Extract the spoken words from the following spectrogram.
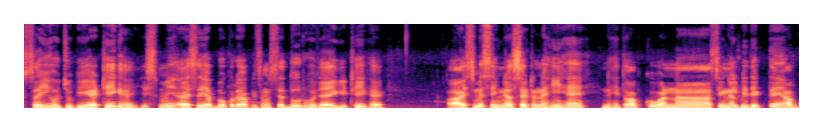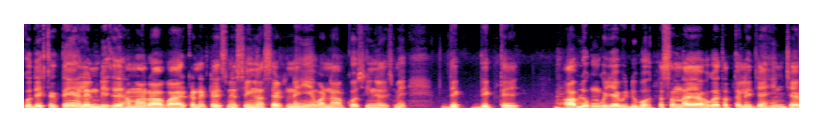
सही हो चुकी है ठीक है? इसमें ऐसे ही आप दो करो आपकी समस्या दूर हो जाएगी ठीक है? आ, इसमें सिग्नल सेट नहीं है नहीं तो आपको वरना सिग्नल भी देखते हैं आपको देख सकते हैं एलएनबी से हमारा वायर कनेक्ट है इसमें सिग्नल सेट नहीं है वरना आपको सिग्नल इसमें देख देखते आप लोगों को यह वीडियो बहुत पसंद आया होगा तब तक ले जय हिंद जय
